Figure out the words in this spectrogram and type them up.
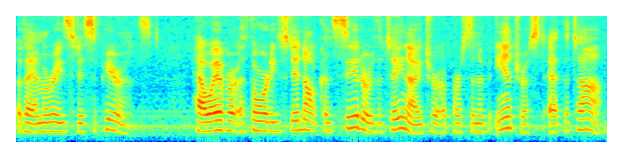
of Anne Marie's disappearance. However, authorities did not consider the teenager a person of interest at the time.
